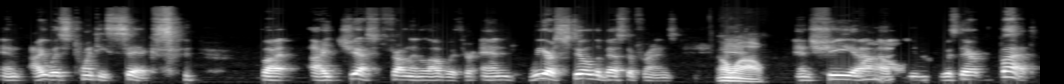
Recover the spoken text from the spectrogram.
and I was 26. But I just fell in love with her, and we are still the best of friends. Oh And- wow. And she uh, Wow. uh, you know, was there, but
